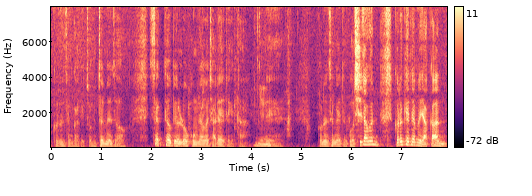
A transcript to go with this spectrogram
그런 생각이 좀 들면서 섹터별로 공략을 잘해야 되겠다. 예. 그런 생각이 들고 시장은 그렇게 되면 약간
